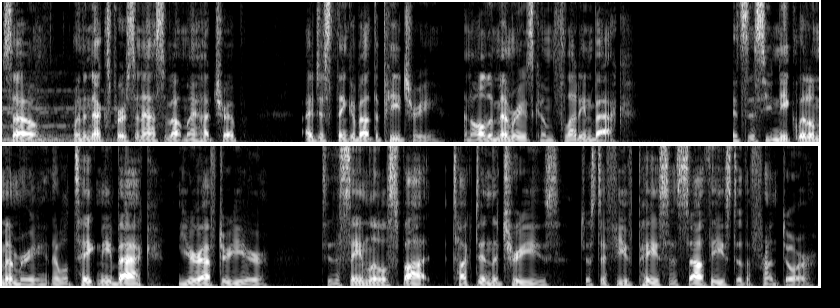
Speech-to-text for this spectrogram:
So, when the next person asks about my hut trip, I just think about the pee tree, and all the memories come flooding back. It's this unique little memory that will take me back, year after year, to the same little spot tucked in the trees just a few paces southeast of the front door.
